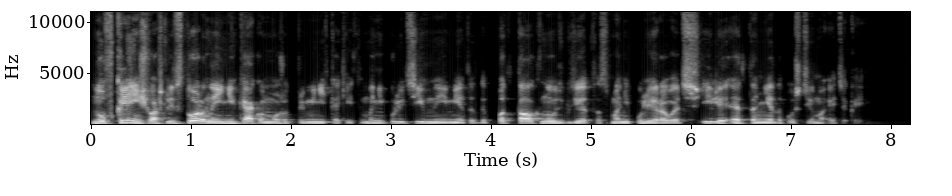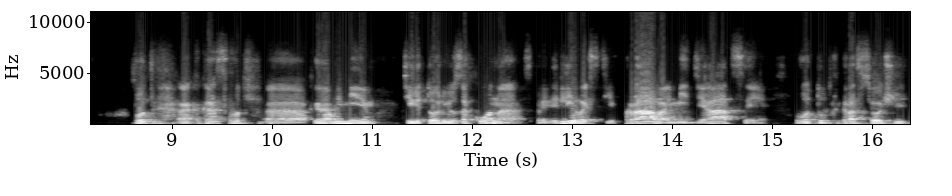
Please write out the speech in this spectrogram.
ну, в клинч вошли стороны, и никак он может применить какие-то манипулятивные методы, подтолкнуть где-то, сманипулировать, или это недопустимо этикой? Вот э, как раз вот, э, когда мы имеем территорию закона, справедливости, права, медиации, вот тут как раз все очень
